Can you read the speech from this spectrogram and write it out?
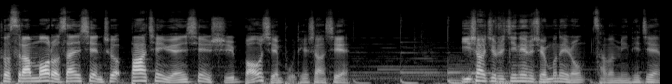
特斯拉 Model 3现车八千元限时保险补贴上线。以上就是今天的全部内容，咱们明天见。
